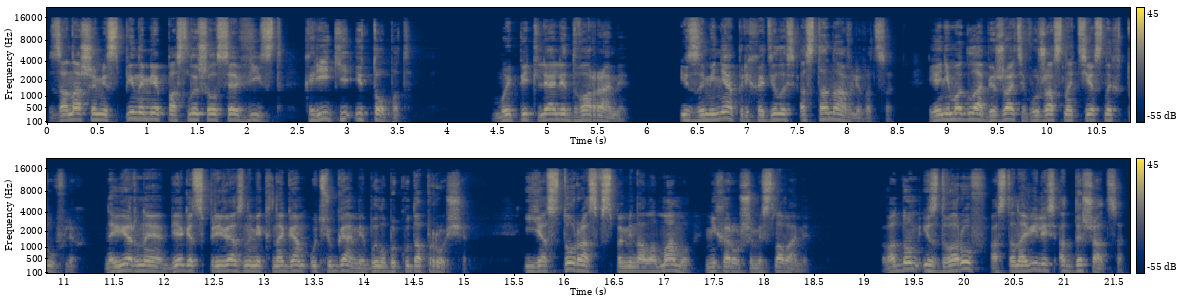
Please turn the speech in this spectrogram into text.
За нашими спинами послышался вист, крики и топот. Мы петляли дворами. Из-за меня приходилось останавливаться. Я не могла бежать в ужасно тесных туфлях. Наверное, бегать с привязанными к ногам утюгами было бы куда проще и я сто раз вспоминала маму нехорошими словами. В одном из дворов остановились отдышаться.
